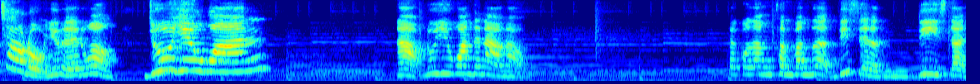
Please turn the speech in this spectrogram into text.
trao đổi như thế, đúng không? Do you want? Nào, Do you want thế nào nào? Thế cô đang phân vân rất là, This là these đây.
